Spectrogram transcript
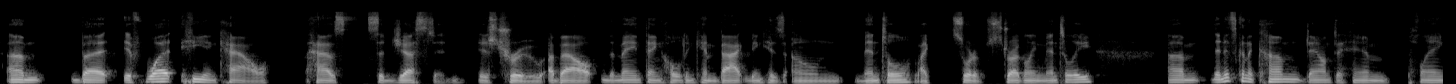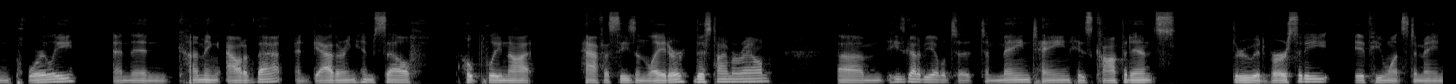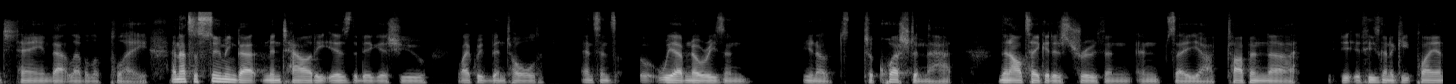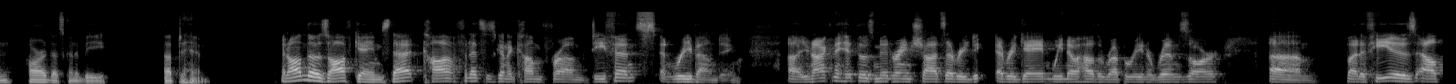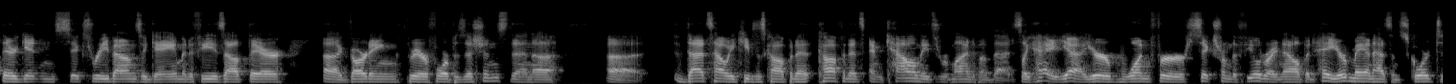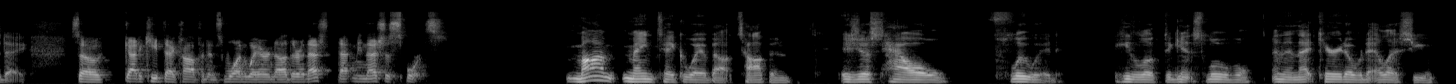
Um, but if what he and Cal has suggested is true about the main thing holding him back being his own mental, like sort of struggling mentally, um, then it's going to come down to him playing poorly and then coming out of that and gathering himself, hopefully not half a season later this time around. Um, he's got to be able to to maintain his confidence through adversity if he wants to maintain that level of play. And that's assuming that mentality is the big issue, like we've been told. And since we have no reason, you know, t- to question that, then I'll take it as truth and and say, yeah, Toppin, uh, if, if he's going to keep playing hard, that's going to be up to him. And on those off games, that confidence is going to come from defense and rebounding. Uh, you're not going to hit those mid range shots every every game. We know how the Rupp Arena rims are. Um, but if he is out there getting six rebounds a game, and if he's out there uh, guarding three or four positions, then uh, uh, that's how he keeps his confidence. And Cal needs to remind him of that. It's like, hey, yeah, you're one for six from the field right now, but hey, your man hasn't scored today. So got to keep that confidence one way or another. And that's that. I mean, that's just sports. My main takeaway about Toppin is just how fluid he looked against Louisville, and then that carried over to LSU.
